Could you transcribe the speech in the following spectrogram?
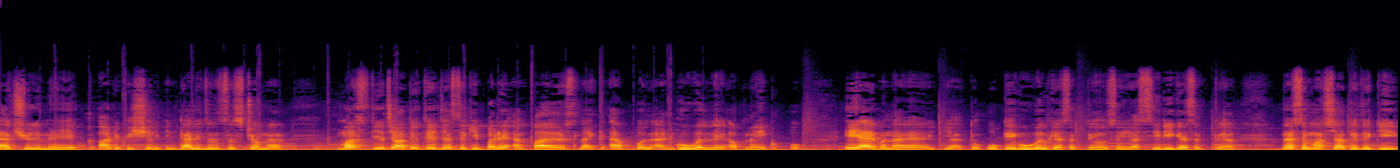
actually में एक आर्टिफिशियल इंटेलिजेंस सिस्टम है। मस्त ये चाहते थे, जैसे कि बड़े empires like Apple and Google ने अपना एक ए आई बनाया है, या तो ओके गूगल कह सकते हैं उसे, या सीरी कह सकते हैं। वैसे मस्त चाहते थे कि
